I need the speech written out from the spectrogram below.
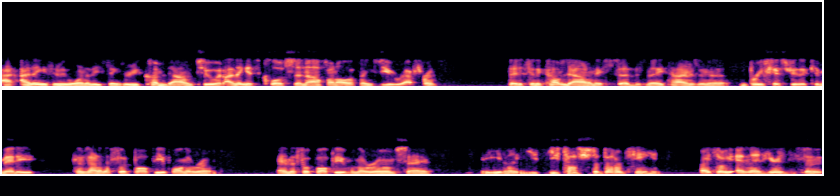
I, I think it's going to be one of these things where you come down to it. I think it's close enough on all the things you referenced that it's going to come down, and they said this many times in the brief history of the committee, comes down to the football people in the room, and the football people in the room say, you know, you, Utah's just a better team, right? So, and then here's some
